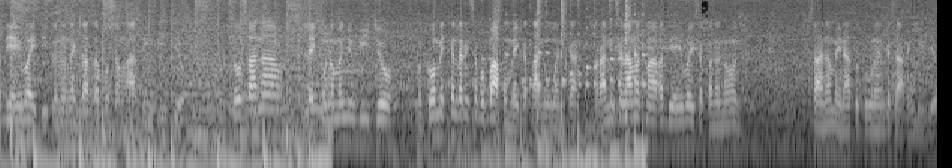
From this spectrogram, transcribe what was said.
ka-DIY, dito na nagtatapos ang ating video. So sana like mo naman yung video. Mag-comment ka na rin sa baba kung may katanungan ka. Maraming salamat mga ka-DIY sa panonood. Sana may natutunan ka sa aking video.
